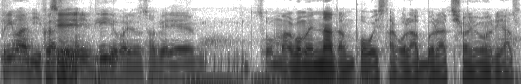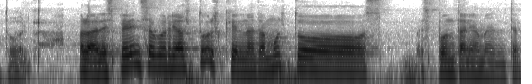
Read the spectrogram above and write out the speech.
prima di Così- fare il video volevo sapere insomma com'è nata un po' questa collaborazione con Real Talk. Allora, l'esperienza con Real Talk è nata molto spontaneamente,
